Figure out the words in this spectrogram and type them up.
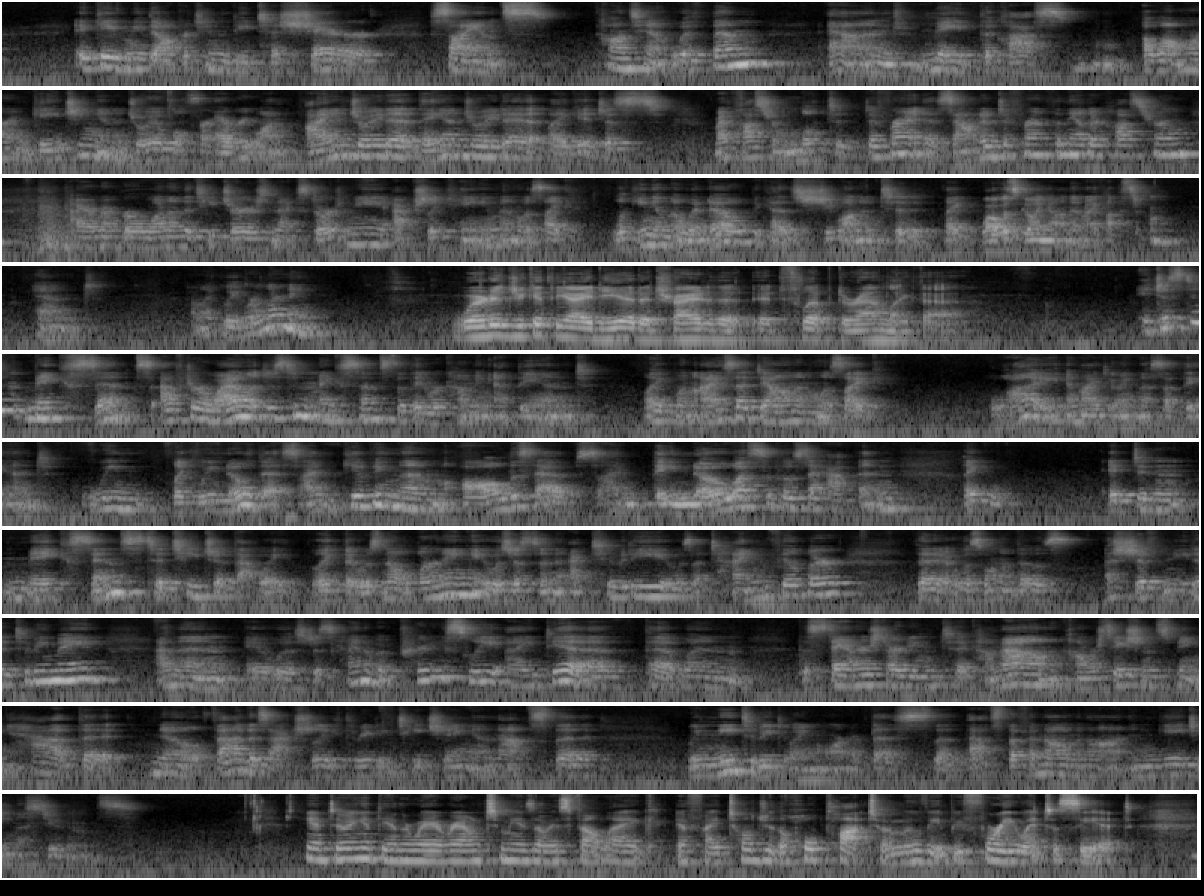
it gave me the opportunity to share science content with them and made the class a lot more engaging and enjoyable for everyone. I enjoyed it, they enjoyed it. Like it just, my classroom looked different, it sounded different than the other classroom. I remember one of the teachers next door to me actually came and was like looking in the window because she wanted to, like, what was going on in my classroom. And I'm like, we were learning. Where did you get the idea to try that it flipped around like that? it just didn't make sense. After a while, it just didn't make sense that they were coming at the end. Like when I sat down and was like, why am I doing this at the end? We like we know this. I'm giving them all the steps. I'm they know what's supposed to happen. Like it didn't make sense to teach it that way. Like there was no learning. It was just an activity. It was a time filler. That it was one of those a shift needed to be made. And then it was just kind of a pretty sweet idea that when the standards starting to come out and conversations being had that no, that is actually 3D teaching and that's the we need to be doing more of this. That that's the phenomenon, engaging the students. Yeah, doing it the other way around to me has always felt like if I told you the whole plot to a movie before you went to see it,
